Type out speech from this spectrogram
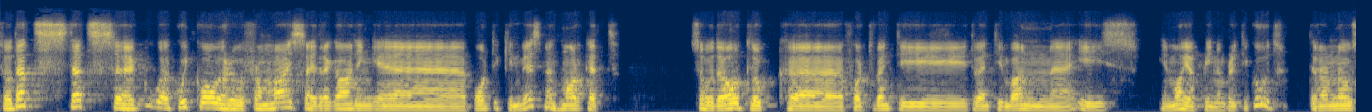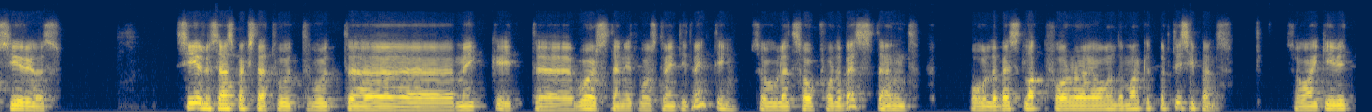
So that's that's a, a quick overview from my side regarding uh, Baltic investment market. So the outlook uh, for 2021 uh, is, in my opinion, pretty good. There are no serious serious aspects that would would uh, make it uh, worse than it was 2020. So let's hope for the best and all the best luck for uh, all the market participants. So I give it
